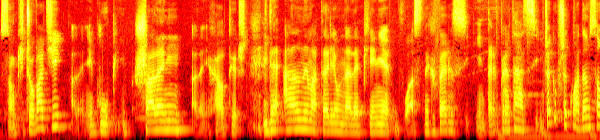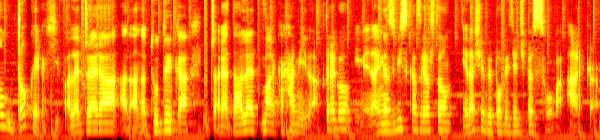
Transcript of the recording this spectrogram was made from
Są kiczowaci, ale nie głupi. Szaleni, ale nie chaotyczni. Idealny materiał na lepienie własnych wersji, interpretacji. Czego przykładem są Joker Heath'a Ledgera, Alana Tudyka i Jareda Let, Marka Hamila, którego imienia i nazwiska zresztą nie da się wypowiedzieć bez słowa Arkham.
